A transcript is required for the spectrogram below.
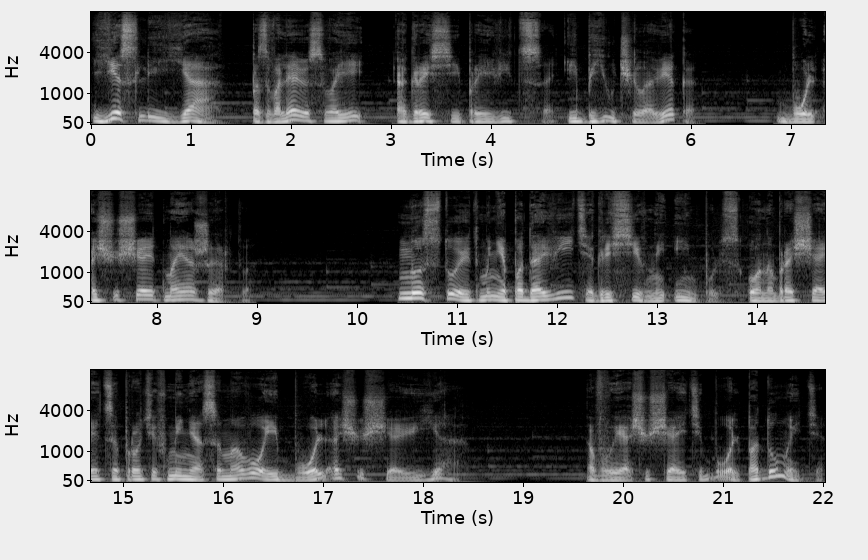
Если я позволяю своей агрессии проявиться и бью человека, боль ощущает моя жертва. Но стоит мне подавить агрессивный импульс, он обращается против меня самого, и боль ощущаю я. Вы ощущаете боль, подумайте,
